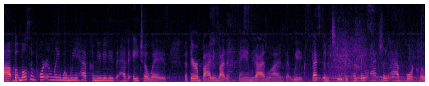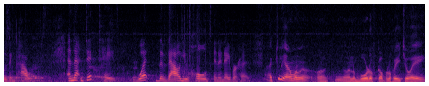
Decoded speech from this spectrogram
Uh, but most importantly, when we have communities that have HOAs, that they're abiding by the same guidelines that we expect them to because they actually have foreclosing powers. And that dictates what the value holds in a neighborhood. Actually, I'm on a, on a board of couple of HOA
